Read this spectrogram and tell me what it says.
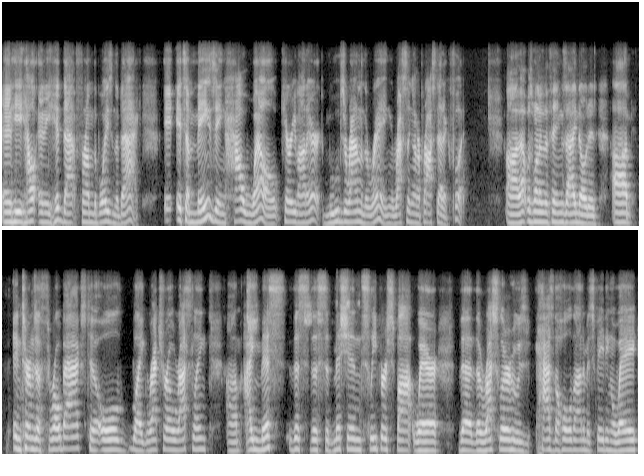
and he held and he hid that from the boys in the back. It, it's amazing how well Kerry Von Erich moves around in the ring, wrestling on a prosthetic foot. Uh, that was one of the things I noted. Um, in terms of throwbacks to old like retro wrestling, Um, I miss this the submission sleeper spot where the the wrestler who's has the hold on him is fading away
